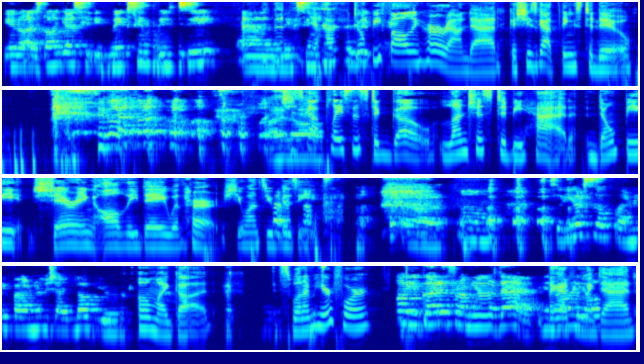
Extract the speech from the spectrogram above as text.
You know, as long as it makes him busy and makes him happy. don't be following her around, Dad, because she's got things to do. I She's got places to go, lunches to be had. Don't be sharing all the day with her. She wants you busy. Um, so you're so funny, Farnoosh. I love you. Oh my God. It's what I'm here for. Oh, you got it from your dad. You I got it from my dad.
